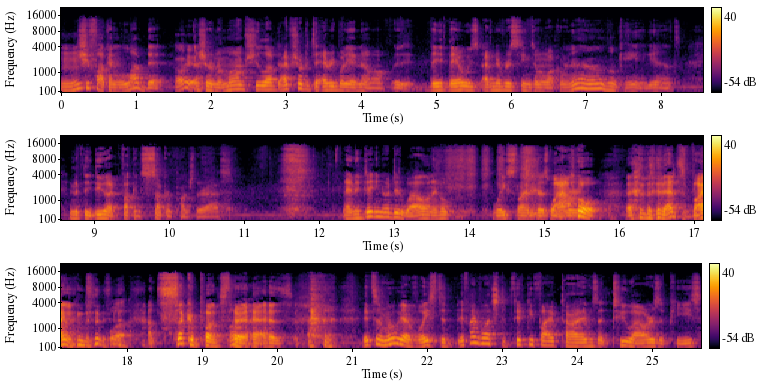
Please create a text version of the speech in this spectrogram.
Mhm. She fucking loved it. Oh, yeah. I showed my mom. She loved. it. I've showed it to everybody I know. They they always. I've never seen someone walk around. Oh, it's okay, I guess. And if they do, I'd fucking sucker punch their ass. And it did, you know, it did well. And I hope Wasteland does better. Wow. That's violent. What? A sucker punch their Oh, ass. it's a movie I've wasted. If I've watched it 55 times at two hours a piece,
